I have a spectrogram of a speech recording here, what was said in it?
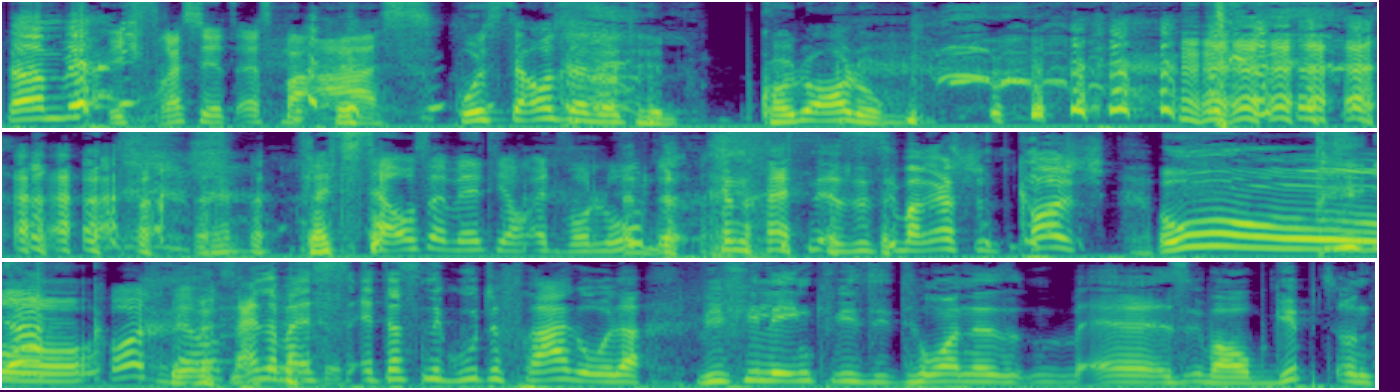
Da haben wir, Ich fresse jetzt erstmal Aas. Wo ist der Auserwählte hin? Keine Ahnung. Vielleicht ist der Auserwählte ja auch ein Wollone. nein, es ist überraschend Kosch. Oh. Ja, Gott, der. Nein, aber es, das ist eine gute Frage, oder wie viele Inquisitoren es, äh, es überhaupt gibt. Und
